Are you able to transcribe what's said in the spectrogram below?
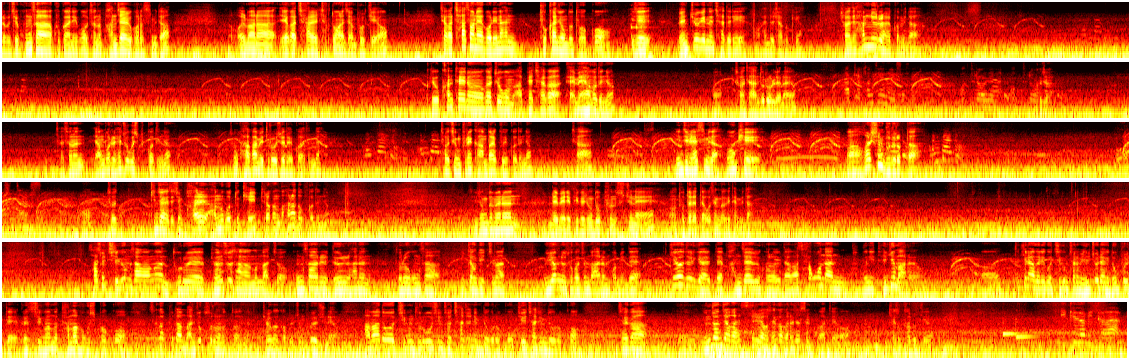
여러분 지금 공사 구간이고 저는 반자율 걸었습니다. 얼마나 얘가 잘 작동하는지 한번 볼게요. 제가 차선의 거리는 한 두 칸 정도 두었고 이제 왼쪽에 있는 차들이 어, 핸들 잡을게요. 저한테 합류를 할 겁니다. 그리고 컨테이너가 조금 앞에 차가 애매하거든요. 어, 저한테 안 들어올려나요? 그죠? 자, 저는 양보를 해주고 싶거든요. 좀 과감히 들어오셔야 될 것 같은데. 저 지금 브레이크 안 밟고 있거든요. 자, 인지를 했습니다. 오케이. 와, 훨씬 부드럽다. 어, 저 긴장해서 지금 발 아무것도 개입 들어간 거 하나도 없거든요. 이 정도면은 레벨이 비교적 높은 수준에 어, 도달했다고 생각이 됩니다. 사실 지금 상황은 도로의 변수 상황은 맞죠. 공사를 늘 하는 도로공사 입장도 있지만 위험 요소가 좀 많은 범위인데 끼어들게 할 때 반자율 걸다가 사고 난 부분이 되게 많아요. 어, 특히나 그리고 지금처럼 일조량이 높을 때 그래서 지금 한번 담아보고 싶었고 생각보다 만족스러운 어떤 결과값을 좀 보여주네요. 아마도 지금 들어오신 저 차주님도 그렇고 뒤에 차주님도 그렇고 제가 어, 운전자가 했으리라고 생각을 하셨을 것 같아요. 계속 가볼게요. 2km 앞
